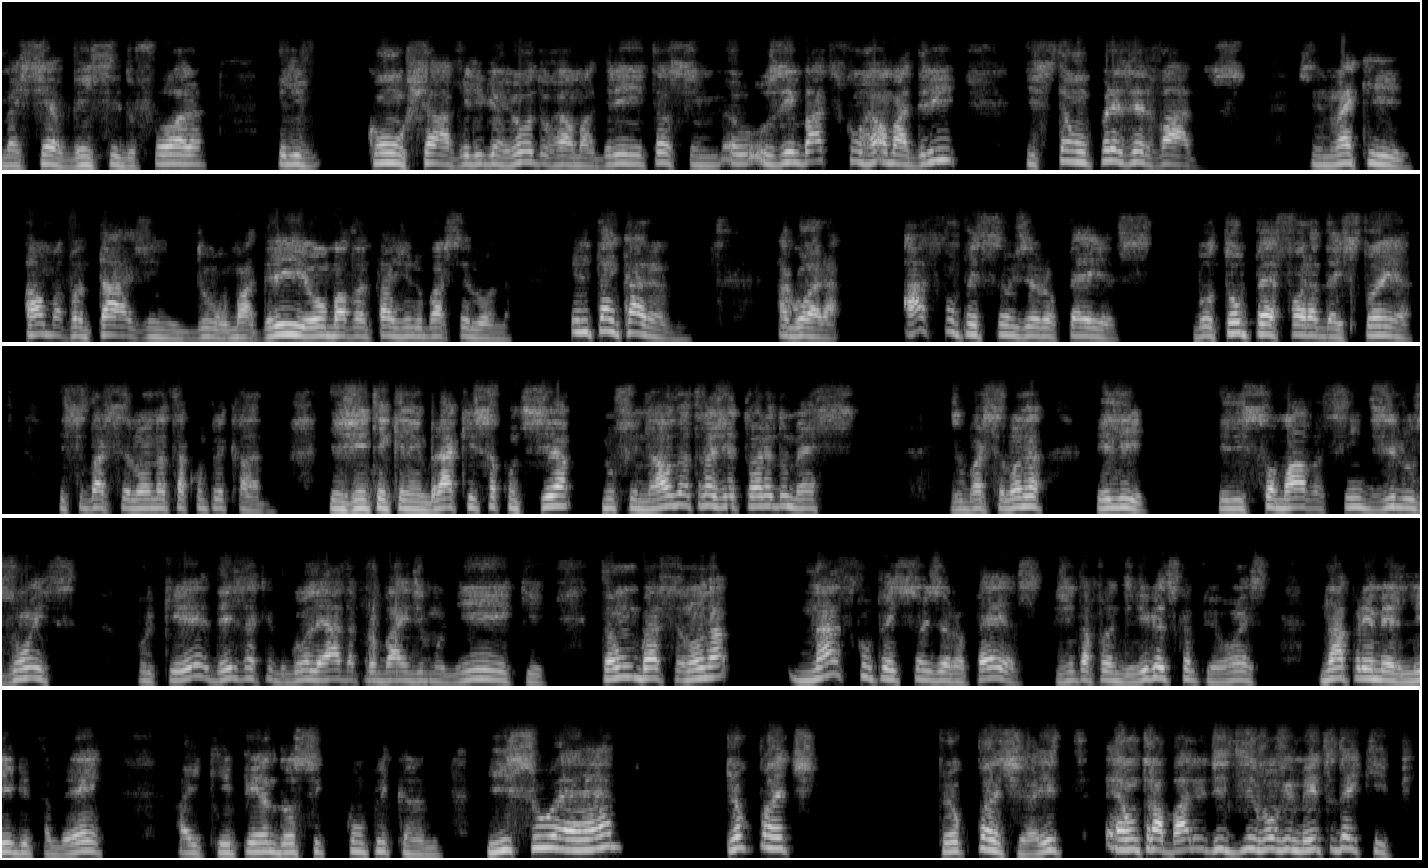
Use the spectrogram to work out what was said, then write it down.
mas tinha vencido fora. Ele com o Xavi ele ganhou do Real Madrid. Então assim, os embates com o Real Madrid estão preservados. Assim, não é que há uma vantagem do Madrid ou uma vantagem do Barcelona. Ele está encarando. Agora, as competições europeias botou o pé fora da Espanha, esse Barcelona está complicado. E a gente tem que lembrar que isso acontecia no final da trajetória do Messi. O Barcelona ele ele somava assim desilusões, porque desde a goleada para o Bayern de Munique, então o Barcelona nas competições europeias, a gente está falando de Liga dos Campeões, na Premier League também, a equipe andou se complicando. Isso é preocupante. Preocupante. Aí é um trabalho de desenvolvimento da equipe.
